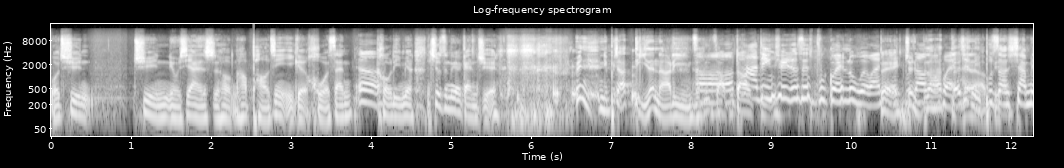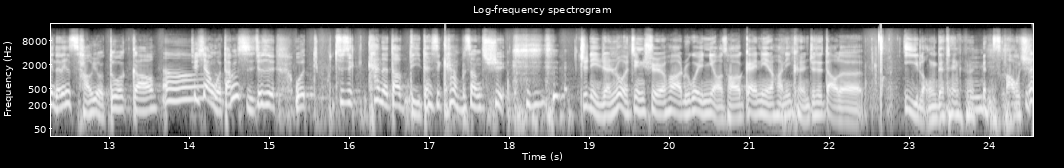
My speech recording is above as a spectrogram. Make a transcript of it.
我去。去纽西兰的时候，然后跑进一个火山口里面，嗯、就是那个感觉。因为你你不晓得底在哪里，你真的找不到。踏进去就是不归路，完全不知道它，而且你不知道下面的那个草有多高。哦，就像我当时就是我就是看得到底，但是看不上去。就你人如果进去的话，如果以鸟巢的概念的话，你可能就是到了翼龙的那个巢穴，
